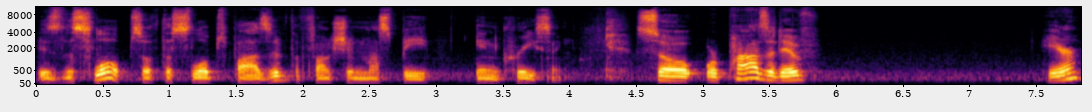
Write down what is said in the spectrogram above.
is the slope. So if the slope's positive, the function must be increasing. So we're positive here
